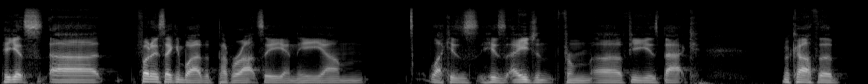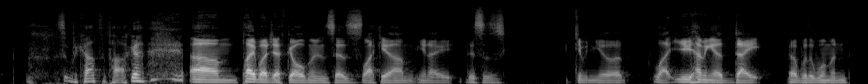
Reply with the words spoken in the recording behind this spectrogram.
He gets uh photos taken by the paparazzi, and he um like his his agent from a few years back, MacArthur MacArthur Parker, um, played by Jeff Goldblum, says like, um, you know, this is giving you a like you having a date uh, with a woman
